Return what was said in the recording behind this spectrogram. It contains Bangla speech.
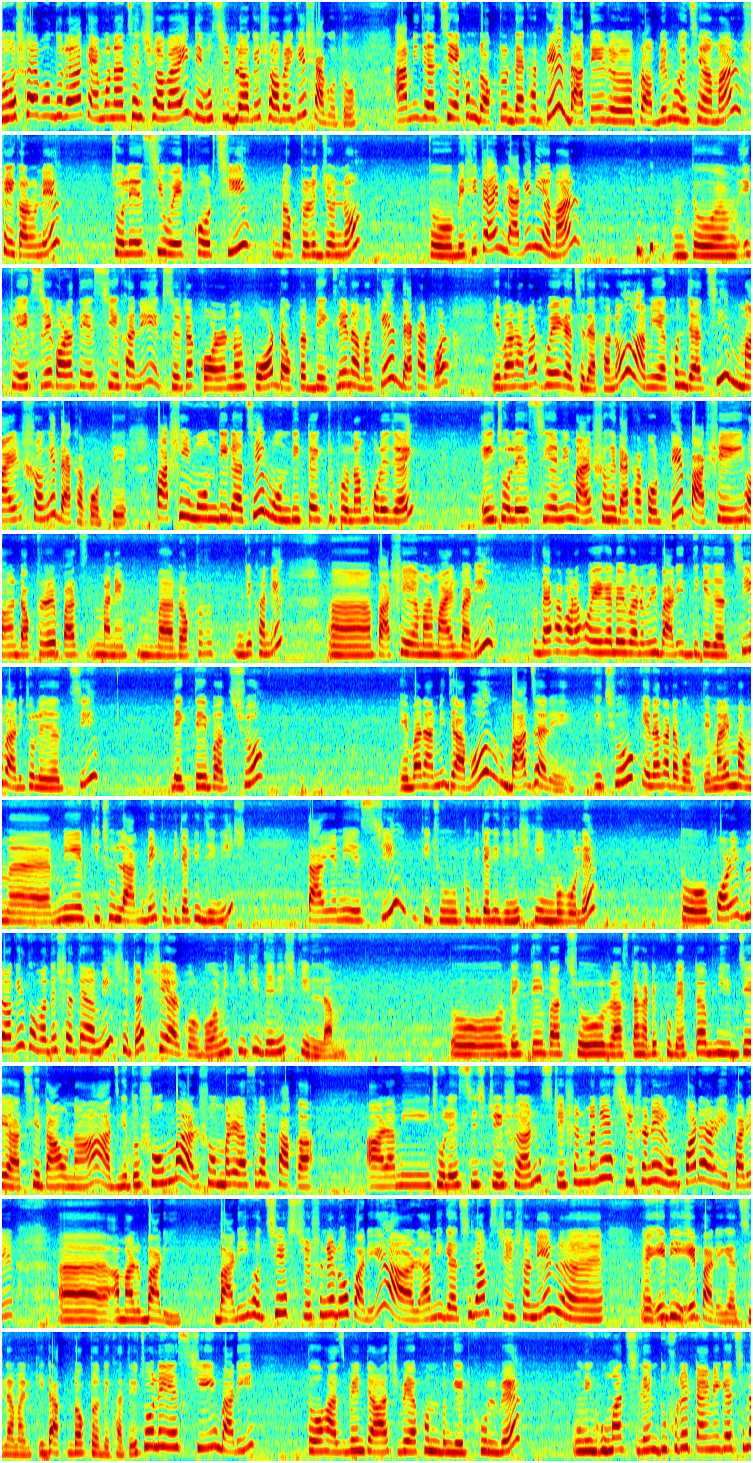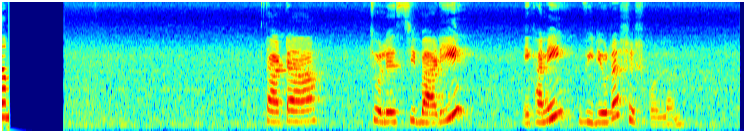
নমস্কার বন্ধুরা, কেমন আছেন সবাই? দেবশ্রী ব্লগে সবাইকে স্বাগত। আমি যাচ্ছি এখন ডক্টর দেখাতে। দাঁতের প্রবলেম হয়েছে আমার, সেই কারণে চলে এসেছি ওয়েট করছি ডক্টরের জন্য। তো বেশি টাইম লাগেনি আমার। তো একটু এক্স রে করাতে এসেছি এখানে। এক্স রেটা করানোর পর ডক্টর দেখলেন আমাকে। দেখার পর এবার আমার হয়ে গেছে দেখানো। আমি এখন যাচ্ছি মায়ের সঙ্গে দেখা করতে। পাশেই মন্দির আছে। মন্দিরটা একটু প্রণাম করে যাই। এই চলে এসেছি আমি মায়ের সঙ্গে দেখা করতে। পাশেই ডক্টরের পাশ মানে ডক্টর যেখানে পাশেই আমার মায়ের বাড়ি। তো দেখা করা হয়ে গেল, এবার আমি বাড়ির দিকে যাচ্ছি, বাড়ি চলে যাচ্ছি। দেখতেই পাচ্ছ। এবার আমি যাব বাজারে কিছু কেনাকাটা করতে। মানে মেয়ের কিছু লাগবে টুকিটাকি জিনিস। তাই আমি এসছি কিছু টুকিটাকি জিনিস কিনবো বলে। তো পরের ব্লগে তোমাদের সাথে আমি সেটা শেয়ার করব। আমি কি কি জিনিস কিনলাম। তো দেখতেই পাচ্ছ, রাস্তাঘাটে খুব একটা ভিড় যে আছে তাও না। আজকে তো সোমবার সোমবারে রাস্তাঘাট ফাঁকা। আর আমি চলে এসেছি স্টেশন। স্টেশন মানে স্টেশনের ওপারে আর এপারে আমার বাড়ি। বাড়ি হচ্ছে স্টেশনের ওপারে। আর আমি গেছিলাম স্টেশনের এদি, এপারে গেছিলাম আর কি, ডাক- ডক্টর দেখাতে। চলে এসেছি বাড়ি। তো হাজবেন্ড আসবে এখন, গেট খুলবে। উনি ঘুমাচ্ছিলেন। দুপুরের টাইমে গেছিলাম। টাটা। চলে এসেছি বাড়ি। এখানেই ভিডিওটা শেষ করলাম।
